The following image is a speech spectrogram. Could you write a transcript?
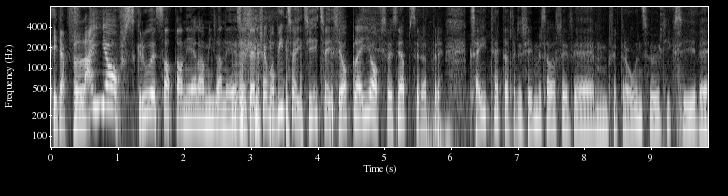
in den Playoffs, Gruß an Daniela Milanese. Wobei, jetzt, jetzt, jetzt haben sie auch Playoffs. Ich weiß nicht, ob es jemand gesagt hat, aber das war immer so für, ähm, vertrauenswürdig gewesen, wenn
